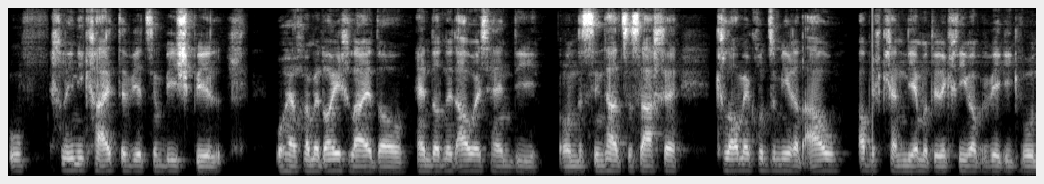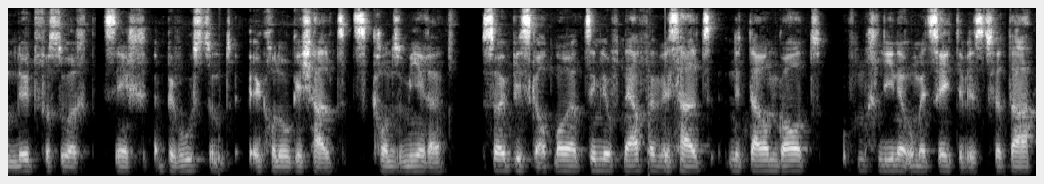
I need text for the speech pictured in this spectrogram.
auf Kleinigkeiten wie zum Beispiel, woher kommen eure Kleider, habt ihr nicht auch ein Handy? Und es sind halt so Sachen, Klar, wir konsumieren auch, aber ich kenne niemanden in der Klimabewegung, der nicht versucht, sich bewusst und ökologisch halt zu konsumieren. So etwas geht mir ziemlich auf die Nerven, weil es halt nicht darum geht, auf dem Kleinen umzureden, weil es für da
